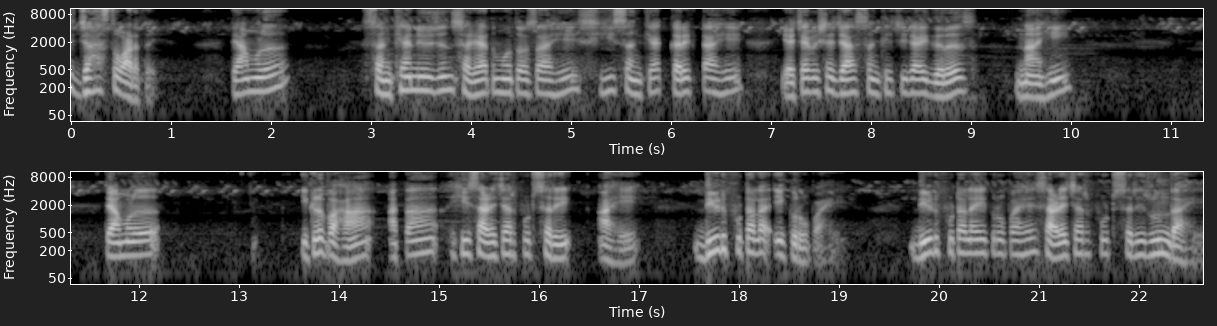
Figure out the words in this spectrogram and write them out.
ते जास्त वाढतं आहे त्यामुळं संख्या नियोजन सगळ्यात महत्त्वाचं आहे. ही संख्या करेक्ट आहे. याच्यापेक्षा जास्त संख्येची काही गरज नाही. त्यामुळं इकडं पहा. आता ही साडेचार फूट सरी आहे. दीड फुटाला एक रोप आहे. दीड फुटाला एक रोप आहे. साडेचार फूट सरी रुंद आहे.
